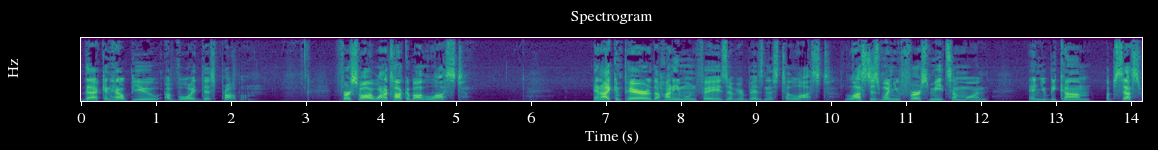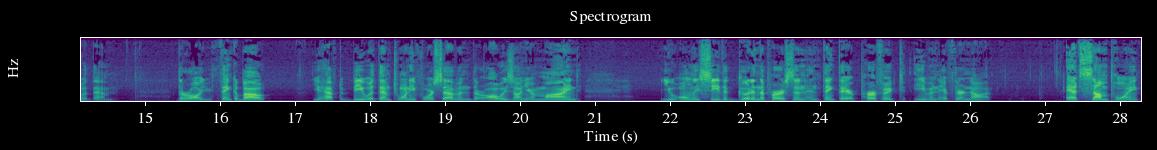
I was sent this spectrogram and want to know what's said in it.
that can help you avoid this problem. First of all, I want to talk about lust. And I compare the honeymoon phase of your business to lust. Lust is when you first meet someone and you become obsessed with them. They're all you think about. You have to be with them 24 7. They're always on your mind. You only see the good in the person and think they are perfect, even if they're not. At some point,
